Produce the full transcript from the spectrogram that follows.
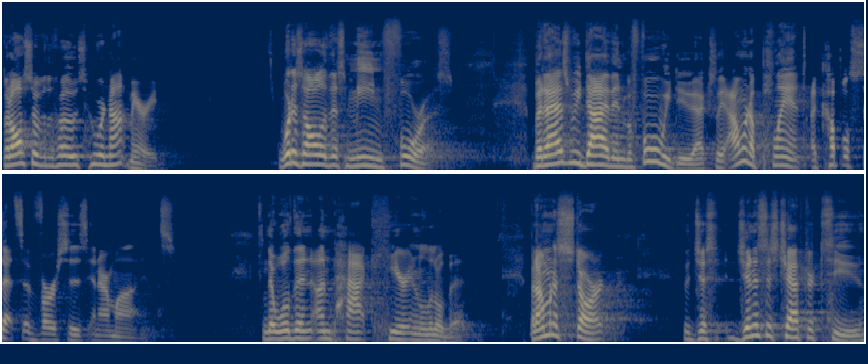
but also for those who are not married. What does all of this mean for us? But as we dive in, before we do, actually, I want to plant a couple sets of verses in our minds that we'll then unpack here in a little bit. But I'm going to start just Genesis chapter 2,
